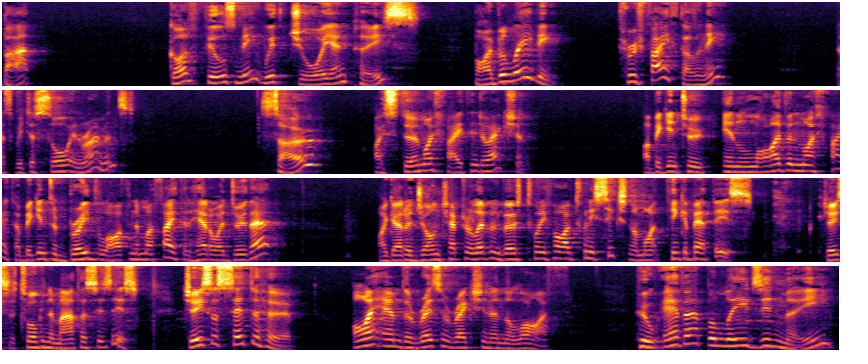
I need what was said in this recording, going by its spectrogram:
But God fills me with joy and peace by believing through faith, doesn't He? As we just saw in Romans. So, I stir my faith into action. I begin to enliven my faith. I begin to breathe life into my faith. And how do I do that? I go to John chapter 11, verse 25, 26, and I might think about this. Jesus talking to Martha says this Jesus said to her, I am the resurrection and the life. Whoever believes in me,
